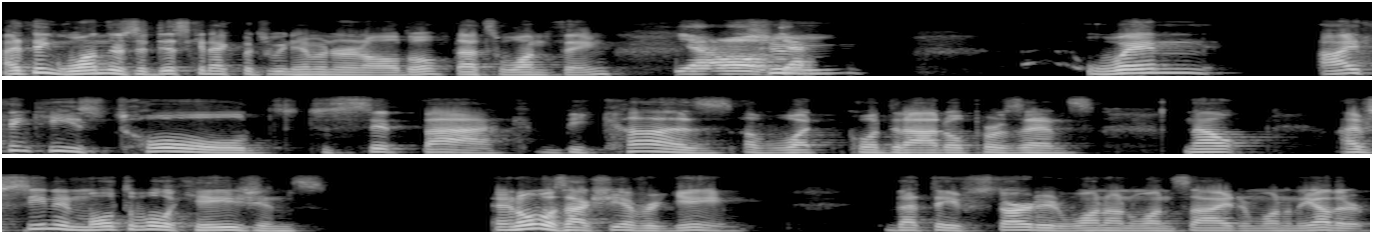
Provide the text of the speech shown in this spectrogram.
I think one, there's a disconnect between him and Ronaldo. That's one thing. Yeah. Oh, Two, when I think he's told to sit back because of what Cuadrado presents. Now, I've seen in multiple occasions, and almost actually every game, that they've started one on one side and one on the other,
